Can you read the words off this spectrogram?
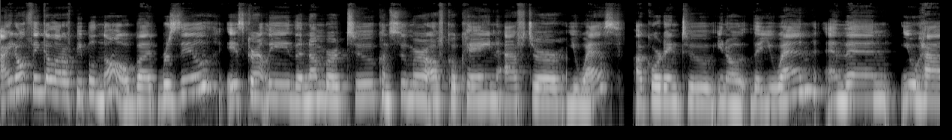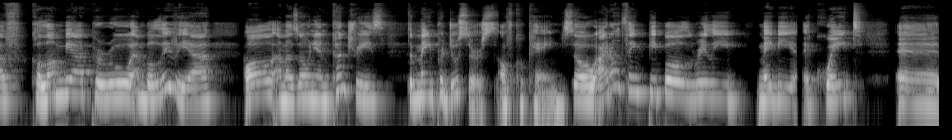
I don't think a lot of people know, but Brazil is currently the number two consumer of cocaine after US, according to, you know, the UN. And then you have Colombia, Peru, and Bolivia, all Amazonian countries the main producers of cocaine. So I don't think people really maybe equate, uh,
